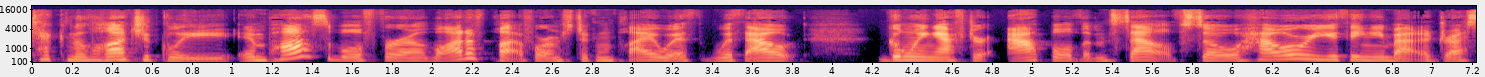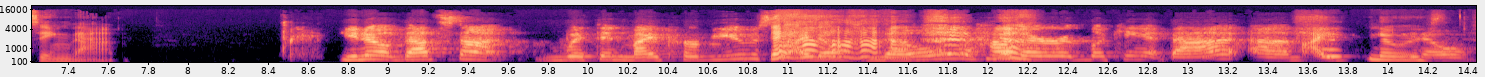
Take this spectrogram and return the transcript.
technologically impossible for a lot of platforms to comply with without going after Apple themselves. So, how are you thinking about addressing that? You know, that's not within my purview, so I don't know how no. they're looking at that. Um, I, no, you know,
